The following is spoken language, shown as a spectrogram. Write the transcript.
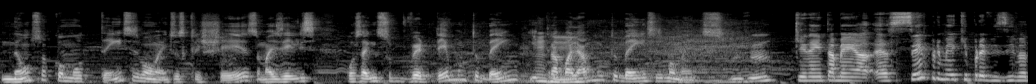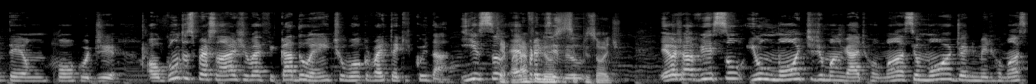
Não só como tem esses momentos clichês, mas eles conseguem subverter muito bem e Uhum. trabalhar muito bem esses momentos. Uhum. Que nem também é é sempre meio que previsível ter um pouco de. Algum dos personagens vai ficar doente, o outro vai ter que cuidar. Isso Que é é, maravilhoso esse previsível. episódio. Eu já vi isso em um monte de mangá de romance, um monte de anime de romance.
